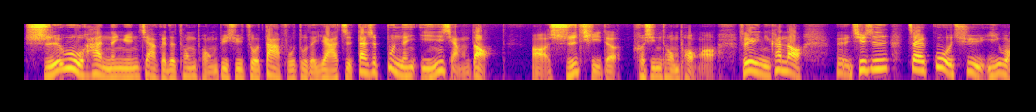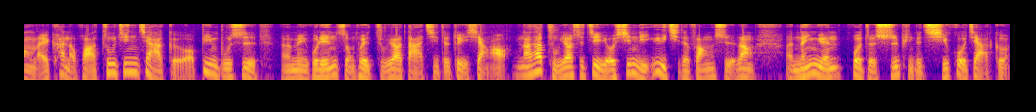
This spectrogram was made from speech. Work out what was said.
食物和能源价格的通膨必须做大幅度的压制，但是不能影响到。啊，实体的核心通膨哦，所以你看到，呃，其实，在过去以往来看的话，租金价格哦，并不是呃美国联总会主要打击的对象哦。那它主要是借由心理预期的方式，让呃能源或者食品的期货价格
